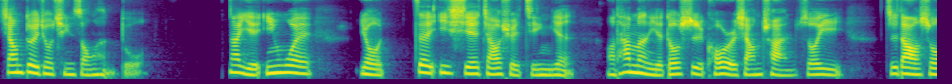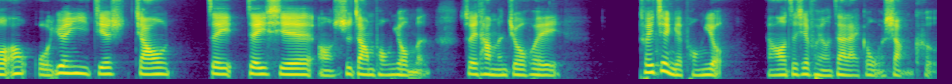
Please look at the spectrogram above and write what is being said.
相对就轻松很多。那也因为有这一些教学经验啊，他们也都是口耳相传，所以。知道说哦，我愿意接教这这一些哦视障朋友们，所以他们就会推荐给朋友，然后这些朋友再来跟我上课，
